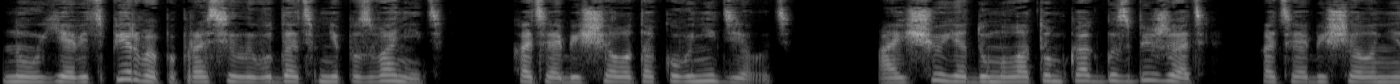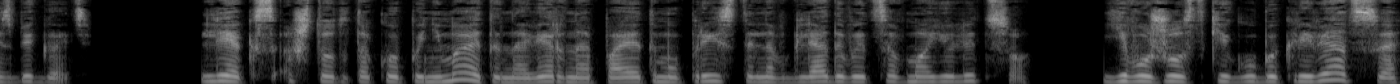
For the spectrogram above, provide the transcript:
Ну, я ведь первая попросила его дать мне позвонить хотя обещала такого не делать. А еще я думала о том, как бы сбежать, хотя обещала не сбегать. Лекс что-то такое понимает и, наверное, поэтому пристально вглядывается в мое лицо. Его жесткие губы кривятся,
